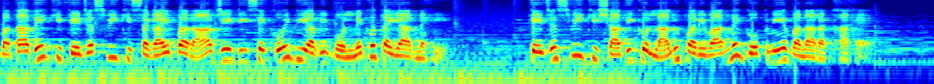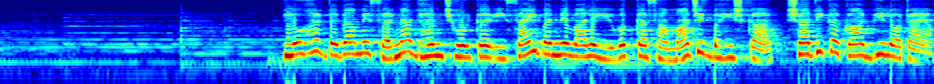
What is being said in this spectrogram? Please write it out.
बता दें कि तेजस्वी की सगाई पर आरजेडी से कोई भी अभी बोलने को तैयार नहीं। तेजस्वी की शादी को लालू परिवार ने गोपनीय बना रखा है। लोहरदगा में सरना धर्म छोड़कर ईसाई बनने वाले युवक का सामाजिक बहिष्कार, शादी का कार्ड भी लौटाया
